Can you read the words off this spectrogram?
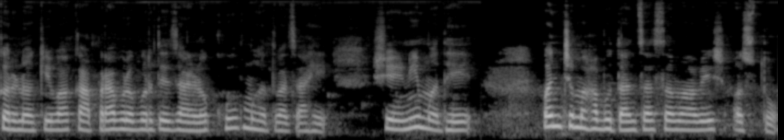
करणं किंवा कापराबरोबर ते जाळणं खूप महत्त्वाचं आहे. शेणीमध्ये पंचमहाभूतांचा समावेश असतो.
